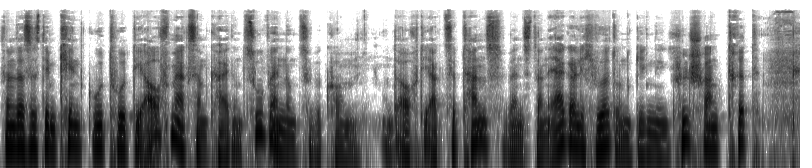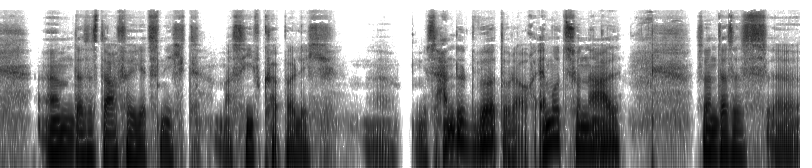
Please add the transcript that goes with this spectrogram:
sondern dass es dem Kind gut tut, die Aufmerksamkeit und Zuwendung zu bekommen und auch die Akzeptanz, wenn es dann ärgerlich wird und gegen den Kühlschrank tritt, ähm, dass es dafür jetzt nicht massiv körperlich äh, misshandelt wird oder auch emotional, sondern dass es äh,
